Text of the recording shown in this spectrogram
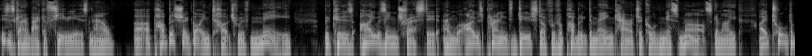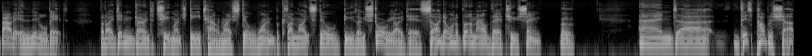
this is going back a few years now. Uh, a publisher got in touch with me because I was interested and I was planning to do stuff with a public domain character called Miss Masque, and I I talked about it a little bit but I didn't go into too much detail, and I still won't because I might still do those story ideas. So I don't want to put them out there too soon. Mm. And uh, this publisher,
